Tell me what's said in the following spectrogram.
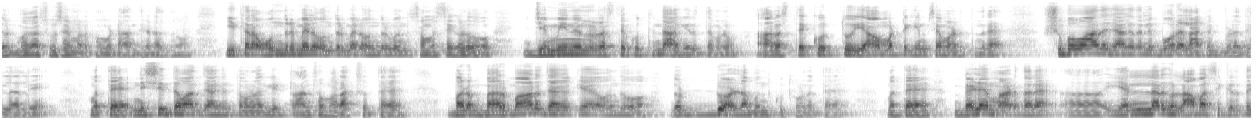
ದೊಡ್ಡ ಮಗ ಸೂಸೈಡ್ ಮಾಡ್ಕೊಂಬಿಟ್ಟ ಅಂತ ಹೇಳೋದು. ಈ ಥರ ಒಂದ್ರ ಮೇಲೆ ಒಂದ್ರ ಮೇಲೆ ಒಂದ್ರ ಒಂದು ಸಮಸ್ಯೆಗಳು ಜಮೀನನ್ನು ರಸ್ತೆ ಕೂತಿಂದ ಆಗಿರುತ್ತೆ ಮೇಡಮ್. ಆ ರಸ್ತೆ ಕೂತು ಯಾವ ಮಟ್ಟಿಗೆ ಹಿಂಸೆ ಮಾಡುತ್ತಂದರೆ ಶುಭವಾದ ಜಾಗದಲ್ಲಿ ಬೋರೆಲ್ ಹಾಕಕ್ಕೆ ಬಿಡೋದಿಲ್ಲ ಅಲ್ಲಿ. ಮತ್ತು ನಿಷಿದ್ಧವಾದ ಜಾಗಕ್ಕೆ ತೊಗೊಂಡೋಗಿ ಟ್ರಾನ್ಸ್ಫಾರ್ಮರ್ ಹಾಕ್ಸುತ್ತೆ. ಬಡ ಬರಬಾರ್ದ ಜಾಗಕ್ಕೆ ಒಂದು ದೊಡ್ಡ ಹಳ್ಳ ಬಂದು ಕೂತ್ಕೊಳುತ್ತೆ ಮತ್ತು ಬೆಳೆ ಮಾಡ್ತಾರೆ ಎಲ್ಲರಿಗೂ ಲಾಭ ಸಿಕ್ಕಿರುತ್ತೆ.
